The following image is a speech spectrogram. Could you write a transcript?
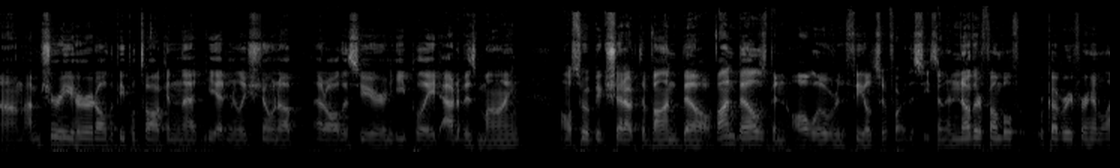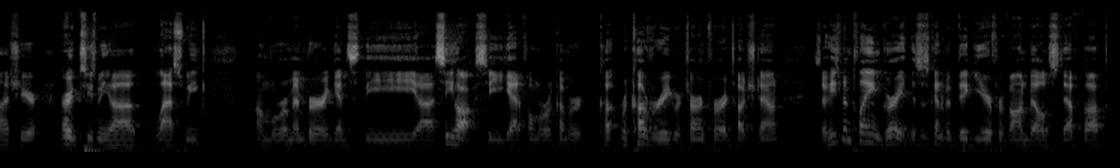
Um, I'm sure he heard all the people talking that he hadn't really shown up at all this year, and he played out of his mind. Also, a big shout out to Vonn Bell. Vonn Bell's been all over the field so far this season. Another fumble for recovery for him last year, or excuse me, uh, last week. Um, we'll remember against the uh, Seahawks, he got a fumble recover, recovery return for a touchdown. So he's been playing great. This is kind of a big year for Vonn Bell to step up.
